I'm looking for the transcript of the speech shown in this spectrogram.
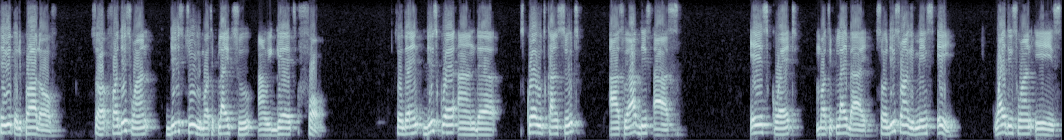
3 to the power of. So for this one, these two we multiply 2 and we get 4. So then this square and uh, square root cancelled as we have this as a squared multiplied by so this one remains a Why this one is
